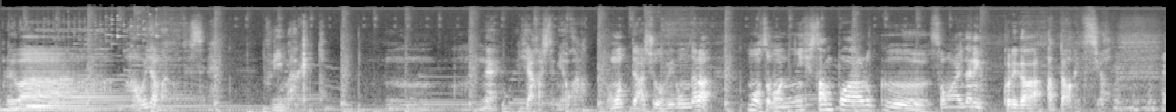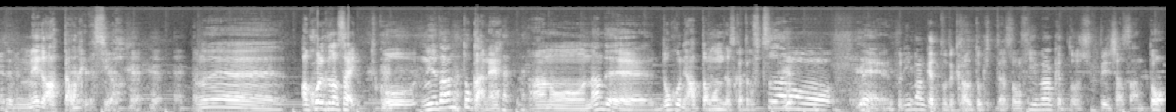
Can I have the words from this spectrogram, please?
これは青山のですねフリーマーケット。うんね冷やかしてみようかなと思って足を踏み込んだらもうその23歩歩くその間にこれがあったわけですよ。で目があったわけですよ。なので「あこれください」ってこう値段とかねあのなんでどこにあったもんですかって普通あのねフリーマーケットで買う時ってそのフリーマーケットの出品者さんと、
